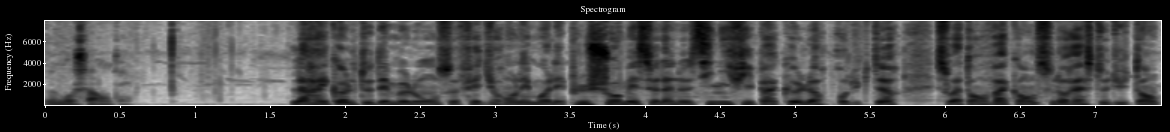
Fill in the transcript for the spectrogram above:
le mot charentais. La récolte des melons se fait durant les mois les plus chauds, mais cela ne signifie pas que leurs producteurs soient en vacances le reste du temps.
